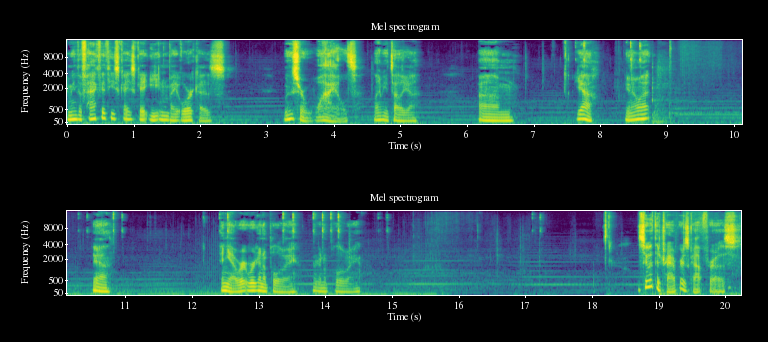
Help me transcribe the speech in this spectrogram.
I mean, the fact that these guys get eaten by orcas. Moose are wild, let me tell you. Um, yeah, you know what? Yeah. And yeah, we're, we're gonna pull away. We're gonna pull away. Let's see what the trapper's got for us.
